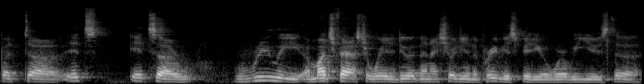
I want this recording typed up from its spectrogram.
but uh, it's it's a really a much faster way to do it than I showed you in the previous video where we used the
